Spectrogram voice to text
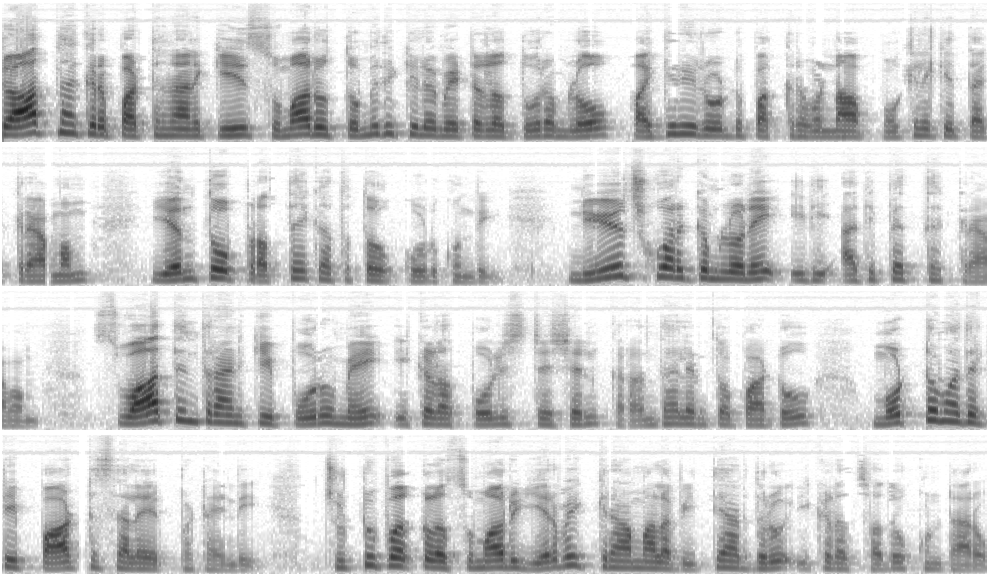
షాద్నగర్ పట్టణానికి సుమారు తొమ్మిది కిలోమీటర్ల దూరంలో పగిరి రోడ్డు పక్కన ఉన్న మొకిలిగిద్ద గ్రామం ఎంతో ప్రత్యేకతతో కూడుకుంది. నియోజకవర్గంలోనే ఇది అతిపెద్ద గ్రామం. స్వాతంత్రానికి పూర్వమే ఇక్కడ పోలీస్ స్టేషన్ గ్రంథాలయంతో పాటు మొట్టమొదటి పాఠశాల ఏర్పాటైంది. చుట్టుపక్కల సుమారు ఇరవై గ్రామాల విద్యార్థులు ఇక్కడ చదువుకుంటారు.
